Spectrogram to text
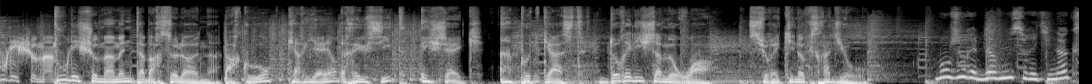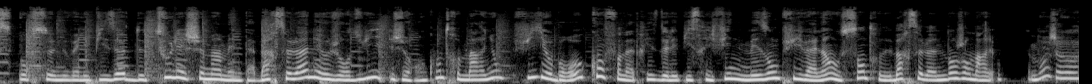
Tous les chemins. Tous les chemins mènent à Barcelone. Parcours, carrière, réussite, échec. Un podcast d'Aurélie Chameroy sur Equinox Radio. Bonjour et bienvenue sur Equinox pour ce nouvel épisode de Tous les chemins mènent à Barcelone et aujourd'hui je rencontre Marion Puyobro, cofondatrice de l'épicerie fine Maison Puyvalin au centre de Barcelone. Bonjour Marion. Bonjour.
